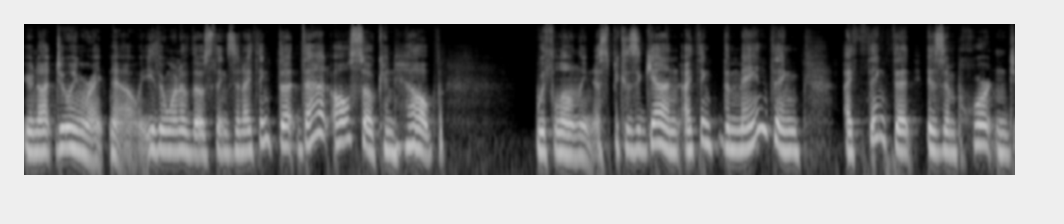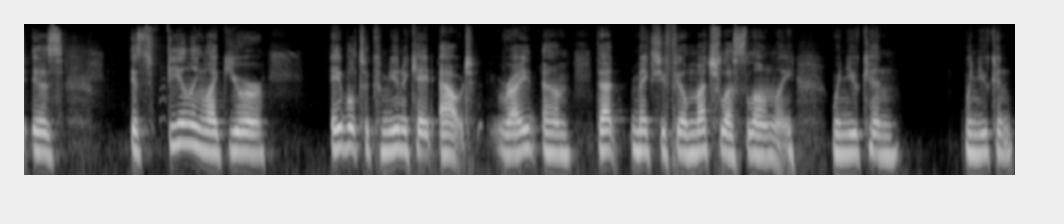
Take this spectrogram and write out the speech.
you're not doing right now either one of those things. And i think that that also can help with loneliness because again i think the main thing i think that is important is is feeling like you're able to communicate out right? Um, that makes you feel much less lonely when you can when you can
